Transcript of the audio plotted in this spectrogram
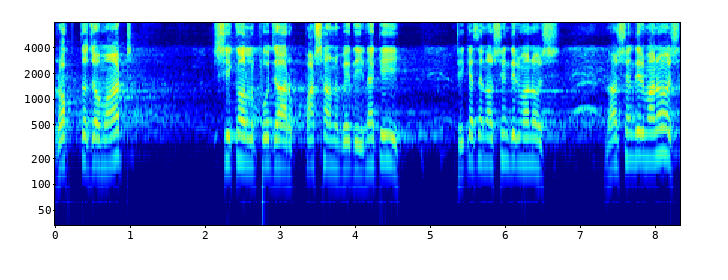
রক্ত জমাট, শিকল পূজার পাষাণ বেদি নাকি? ঠিক আছে, নরসিংদীর মানুষ? নরসিংদীর মানুষ?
